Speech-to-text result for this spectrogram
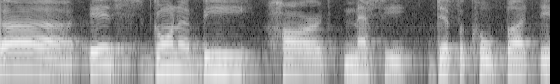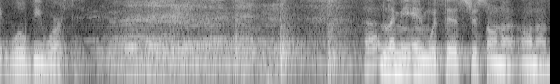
uh, it's gonna be hard, messy, difficult, but it will be worth it. Uh, let me end with this just on a, on a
